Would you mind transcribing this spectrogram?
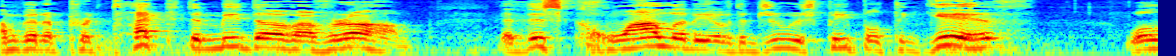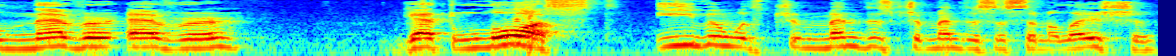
I'm going to protect the midah of Avraham. That this quality of the Jewish people to give will never ever get lost, even with tremendous, tremendous assimilation,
